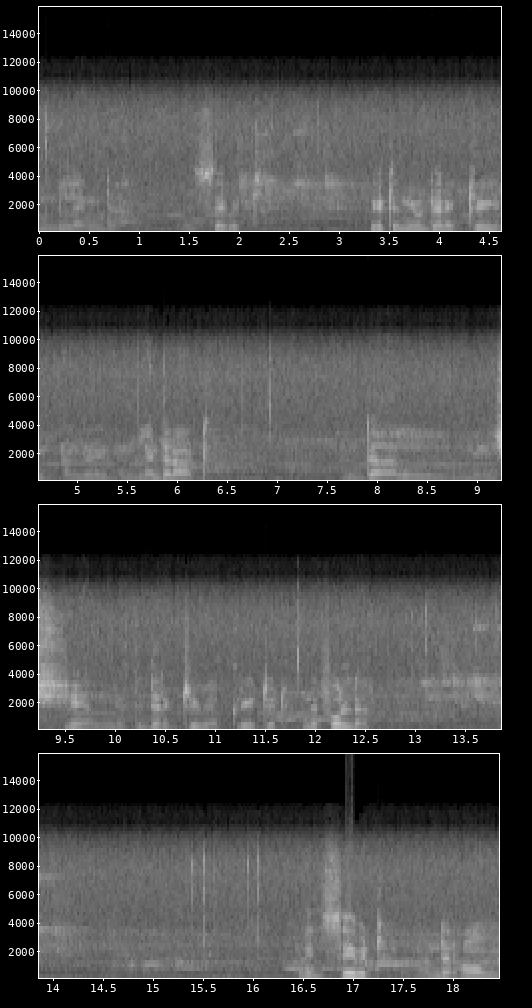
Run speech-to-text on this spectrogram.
we'll save it create a new directory under blender art. Dalmatian is the directory we have created the folder. We'll save it under home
